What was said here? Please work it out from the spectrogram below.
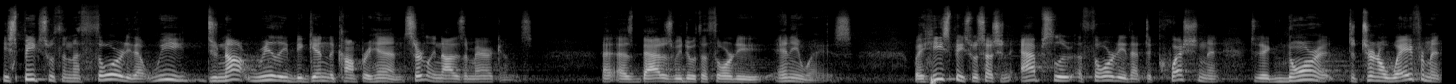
He speaks with an authority that we do not really begin to comprehend, certainly not as Americans, as bad as we do with authority, anyways. But he speaks with such an absolute authority that to question it, to ignore it, to turn away from it,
